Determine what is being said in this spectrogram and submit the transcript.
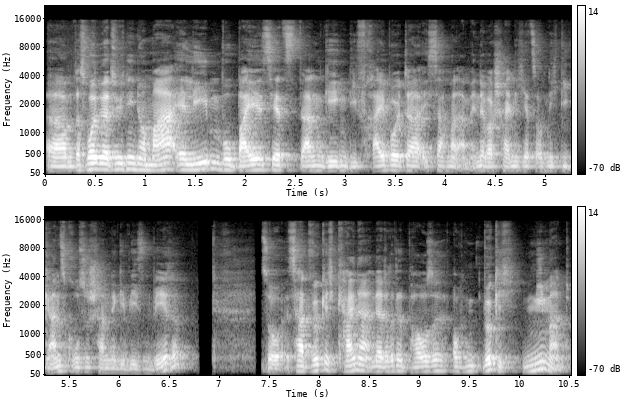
Ähm, das wollten wir natürlich nicht nochmal erleben, wobei es jetzt dann gegen die Freibeuter, ich sag mal, am Ende wahrscheinlich jetzt auch nicht die ganz große Schande gewesen wäre. So, es hat wirklich keiner in der Drittelpause, auch wirklich niemand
